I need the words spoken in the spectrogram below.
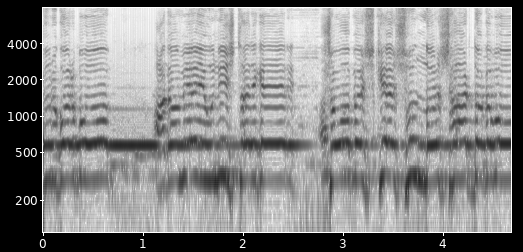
শুরু করব। আগামী এই উনিশ তারিখের সমাবেশকে সুন্দর সার্থক এবং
